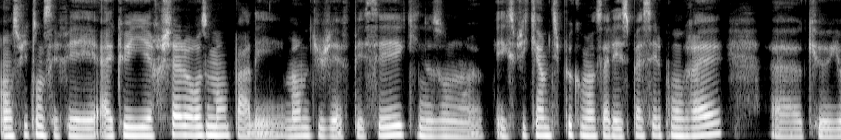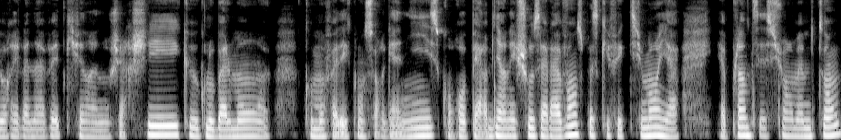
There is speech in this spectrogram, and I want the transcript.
Ensuite, on s'est fait accueillir chaleureusement par les membres du GFPC qui nous ont euh, expliqué un petit peu comment ça allait se passer le congrès, euh, qu'il y aurait la navette qui viendrait nous chercher, que globalement euh, comment fallait qu'on s'organise, qu'on repère bien les choses à l'avance parce qu'effectivement il y a, y a plein de sessions en même temps,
